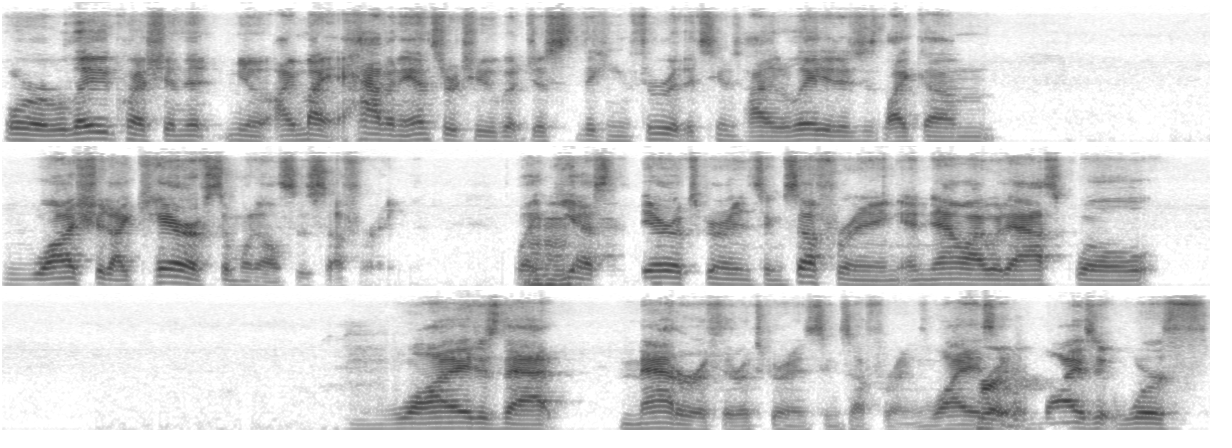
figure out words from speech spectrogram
or a related question that you know I might have an answer to, but just thinking through it, that seems highly related. Is just like, um, why should I care if someone else is suffering? Like, Mhm. yes, they're experiencing suffering, and now I would ask, well, why does that matter if they're experiencing suffering? Why is Right. it why is it worth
